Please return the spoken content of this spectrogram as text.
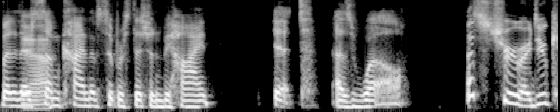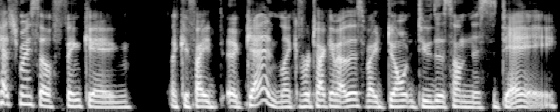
but there's Yeah. some kind of superstition behind it as well. That's true. I do catch myself thinking, like, if I, again, like, if we're talking about this, if I don't do this on this day,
